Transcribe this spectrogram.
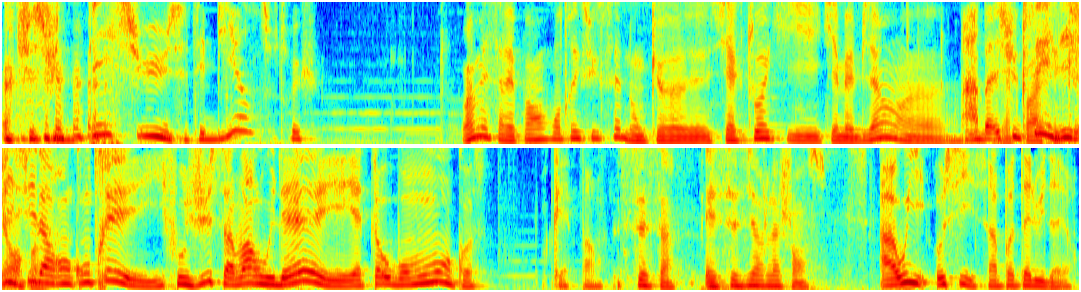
Je suis déçu, c'était bien ce truc. Ouais, mais ça avait pas rencontré de succès, donc euh, s'il y a que toi qui, qui aimait bien. euh, Ah bah succès est clients, difficile à rencontrer, il faut juste savoir où il est et être là au bon moment quoi. Ok, pardon. C'est ça, et saisir la chance. Ah oui, aussi, c'est un pote à lui d'ailleurs.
